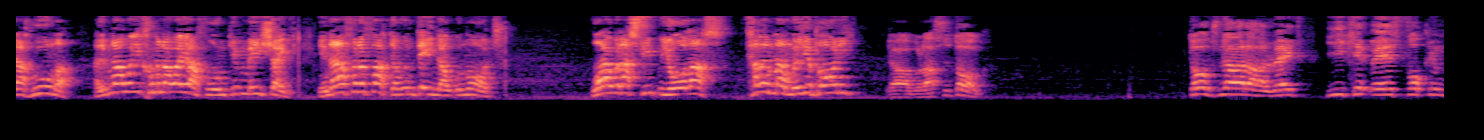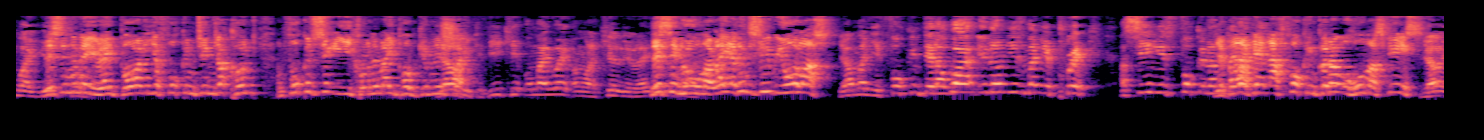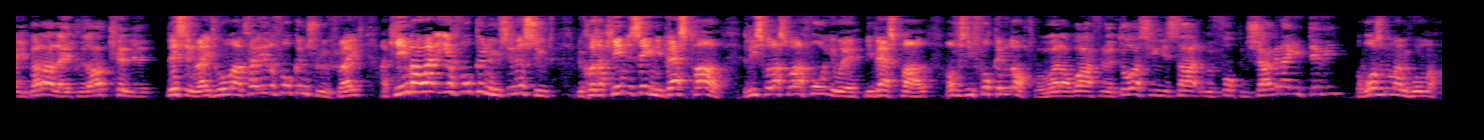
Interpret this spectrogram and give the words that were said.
Yeah, Homer. I didn't know what you're coming out here for and giving me shite. You know for the fact I wouldn't dine out with Marge. Why would I sleep with your lass? Tell him, man, will you, Barney? Yeah, well, that's the dog. Dog's not alright. You keep his fucking wife. Listen to me, right, Barney, you fucking ginger cunt. I'm fucking sick of you coming to my pub giving Yeah, shite. if you keep with my wife, I'm gonna kill you, right? Listen, Homer, right, I didn't sleep with your lass. Yeah, man, you fucking did. I worked on you, man, you prick. I seen you fucking on You the better get that fucking gun out of Homer's face. Yeah, you better, like, because I'll kill you. Listen, right, Homer, I'll tell you the fucking truth, right? I came out at your fucking house in a suit because I came to see me best pal. At least, well, that's what I thought you were, me best pal. Obviously, fucking not. Well, when I walked through the door, I seen you starting with fucking shagging at you, divvy. I wasn't, man, Homer.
